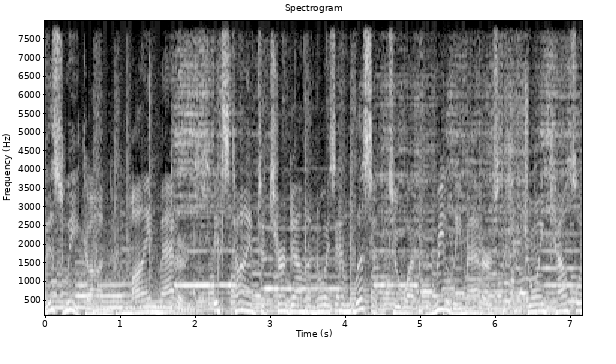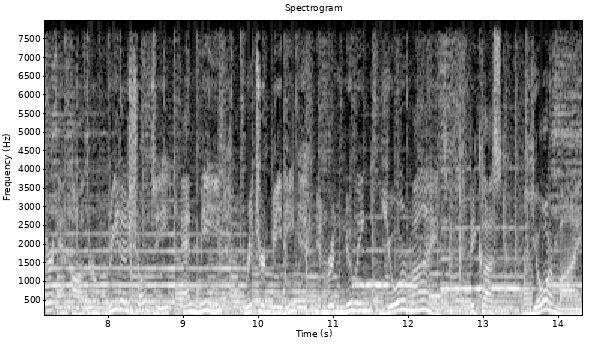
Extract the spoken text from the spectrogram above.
This week on Mind Matters, it's time to turn down the noise and listen to what really matters. Join counselor and author Rita Schulte and me, Richard Beatty, in renewing your mind because your mind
